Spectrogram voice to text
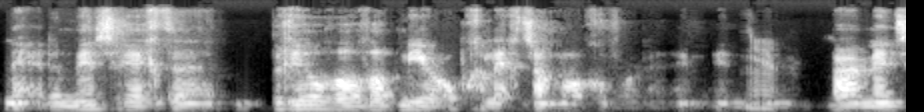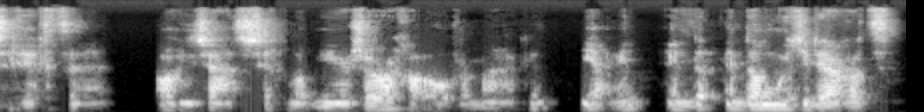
nou ja, de mensenrechtenbril wel wat meer opgelegd zou mogen worden. En, en, ja. waar mensenrechtenorganisaties zich wat meer zorgen over maken. Ja, en, en, en dan moet je daar wat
